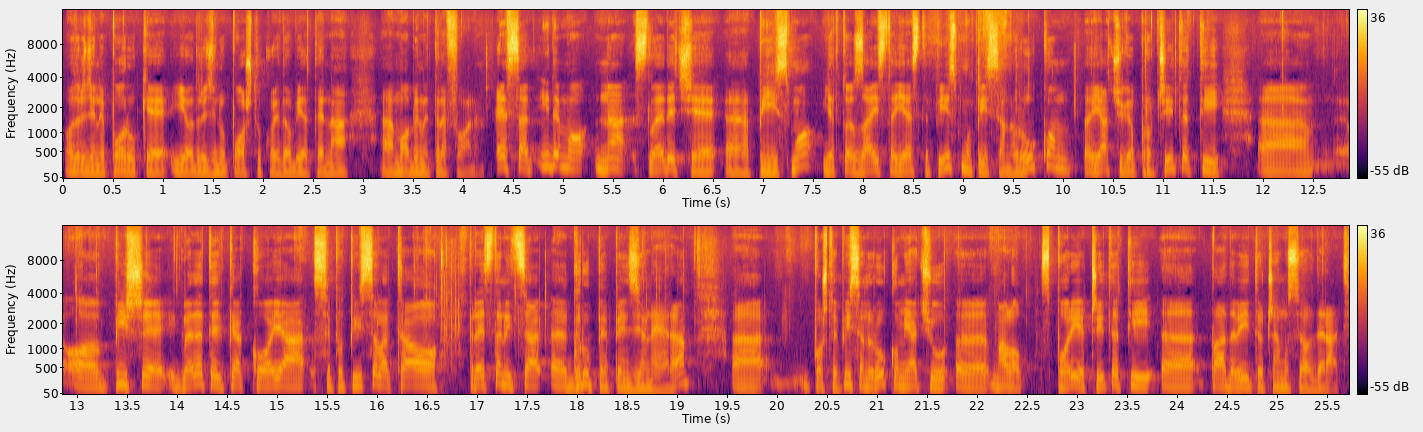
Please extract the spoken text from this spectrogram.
određene poruke i određenu poštu koju dobijate na mobilne telefone. E sad, idemo na sledeće pismo, jer to zaista jeste pismo, pisano rukom. Ja ću ga pročitati. Piše gledateljka koja se potpisala kao predstavnica grupe penzionera. Pošto je pisano rukom, ja ću malo sporije čitati pa da vidite o čemu se ovde radi.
